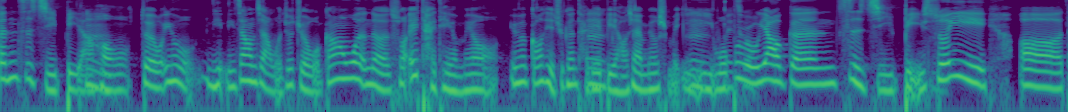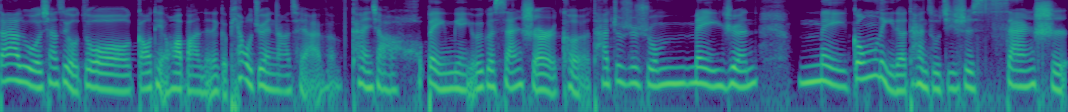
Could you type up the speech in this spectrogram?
跟自己比，然后对我，因为我你你这样讲，我就觉得我刚刚问的说，哎，台铁有没有？因为高铁去跟台铁比，好像也没有什么意义。我不如要跟自己比。所以，呃，大家如果下次有坐高铁的话，把你的那个票券拿起来看一下，背面有一个三十二克，它就是说每人每公里的碳足迹是三十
